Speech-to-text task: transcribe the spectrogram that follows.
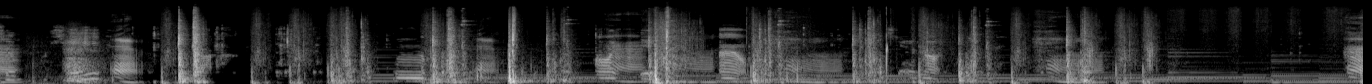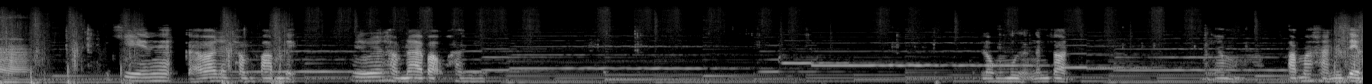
ชึบโอเคอืมอ้อยเด็กอ้าวแค่รอดโอเค นะฮะกะว่าจะทำฟาร์มเด็ก ไม่รู้จะทำได้เปล่าครั้งนี้ ลงเหมืองกันก่อนยำทำอาหารให้เต็ม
